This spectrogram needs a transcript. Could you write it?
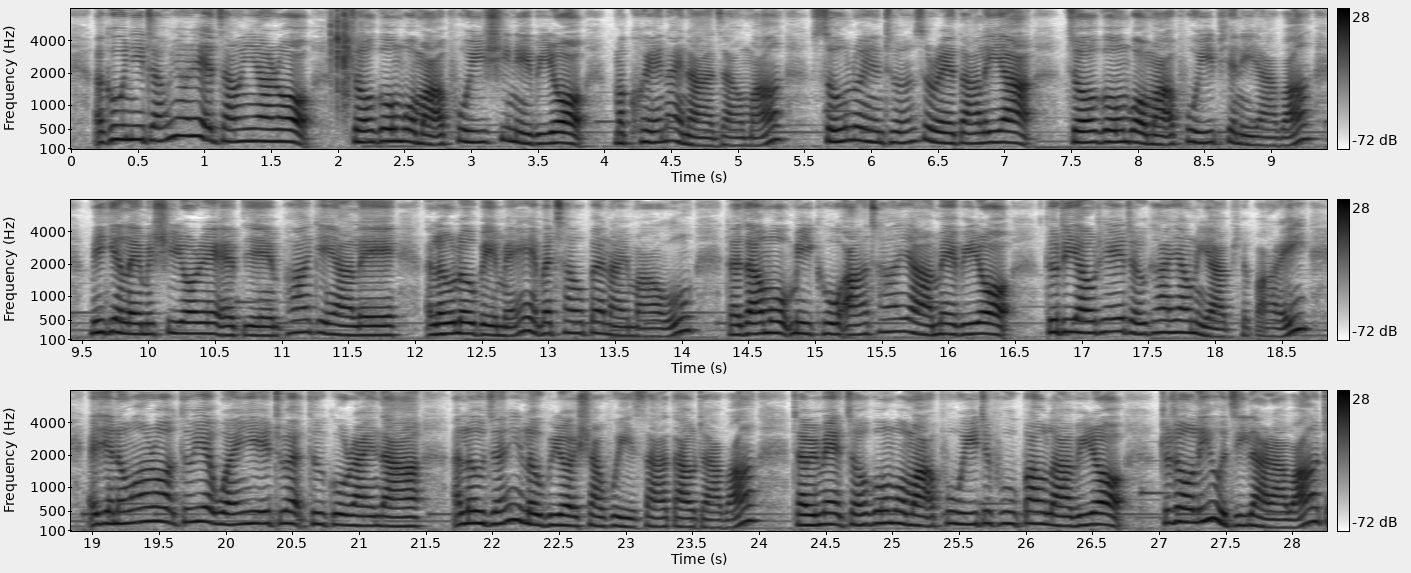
။အကူအညီတောင်းရတဲ့အကြောင်းရင်းကတော့ကြောကုန်းပေါ်မှာအဖိုးကြီးရှိနေပြီးတော့မခွဲနိုင်တာအကြောင်းပါ။စိုးလွင်ထွန်းဆိုတဲ့သားလေးကကြောကုန်းပေါ်မှာအဖိုးကြီးဖြစ်နေတာပါ။မိခင်လည်းမရှိတော့တဲ့အပြင်ဖခင်ကလည်းအလုံးလုံးပေးမယ်မချောက်ပတ်နိုင်ပါဘူး။ဒါကြောင့်မို့မိခိုအားထားရမယ်ပြီးတော့သူတယောက်တည်းဒုက္ခရောက်နေတာဖြစ်ပါတယ်။အရင်တော့ကတော့သူ့ရဲ့ဝမ်းရေးအတွက်သူကိုယ်တိုင်သာအလုတ်ချမ်းကြီးလုပ်ပြီးတော့ရှောက်ဖွေစားတောက်တာပါ။ဒါပေမဲ့ကြောကုန်းပေါ်မှာအဖိုးကြီးတစ်ဖူပေါက်လာပြီးတော့တော်တော်လေးကိုကြီးလာတာပါ။တ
